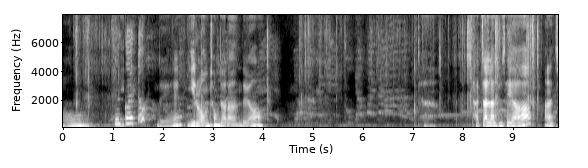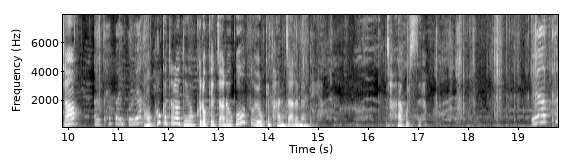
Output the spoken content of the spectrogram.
오, 이것도 네. 일을 엄청 잘하는데요. 자, 다 잘라주세요. 알았죠? 어떻게 이거야? 어, 그렇게 잘라도 돼요. 그렇게 자르고 또 이렇게 반 자르면 돼요. 잘하고 있어요. 이렇게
